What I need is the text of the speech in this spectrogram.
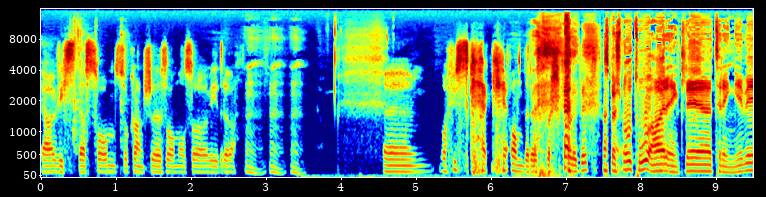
ja, hvis det er sånn, så kanskje sånn, og så videre. Da. Mm, mm, mm. Eh, nå husker jeg ikke andre spørsmålet ditt. Spørsmål to er egentlig trenger vi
